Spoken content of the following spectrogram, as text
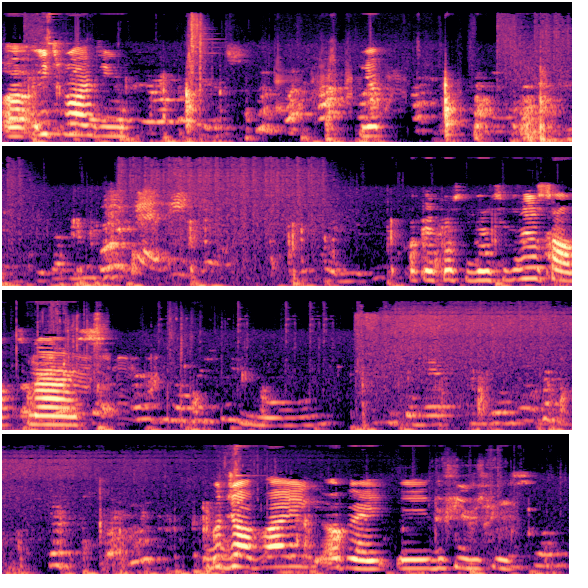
Uh, it's planting. Yep. Ok, consegui consegui fazer o salto. Nice. Good job. Ai, ok. Eh, Difícil, difícil.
